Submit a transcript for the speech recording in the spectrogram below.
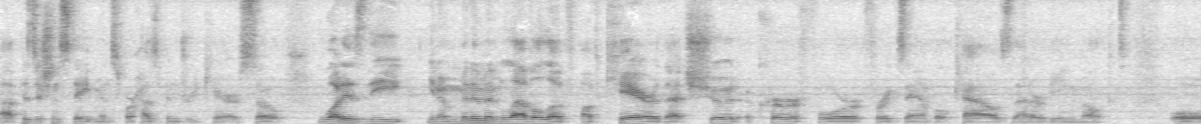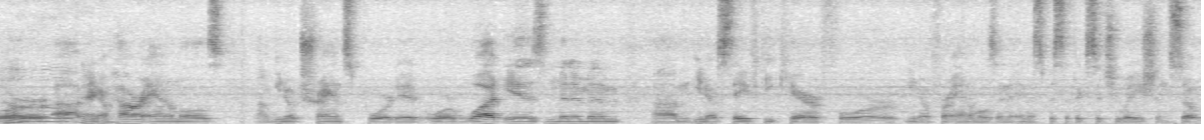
uh, position statements for husbandry care. So what is the you know minimum level of, of care that should occur for for example cows that are being milked, or Oh, uh, you know how are animals um, you know, transported, or what is minimum, um, you know, safety care for, you know, for animals in, in a specific situation. So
